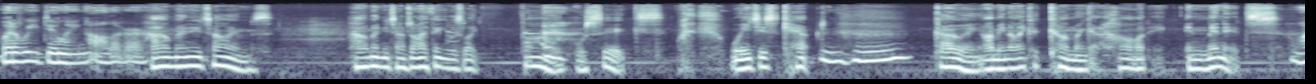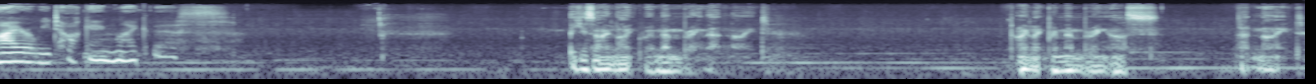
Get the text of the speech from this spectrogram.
What are we doing, Oliver? How many times? How many times? I think it was like five or six. We just kept Mm-hmm. going. I mean, I could come and get hard in minutes. Why are we talking like this? Because I like remembering that night. I like remembering us that night.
